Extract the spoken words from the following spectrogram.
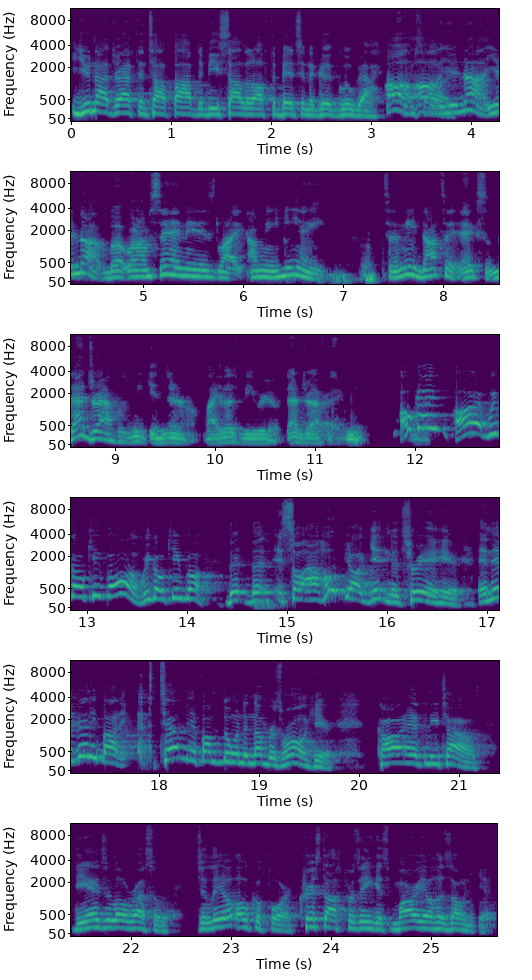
you're not drafting top five to be solid off the bench and a good glue guy. Oh, I'm oh, you're not, you're not. But what I'm saying is, like, I mean, he ain't. To me, Dante Exum, that draft was weak in general. Like, let's be real, that draft was weak. Okay, all right, we're gonna keep going. We're gonna keep going. The, the, so I hope y'all getting the trend here. And if anybody, tell me if I'm doing the numbers wrong here. Karl-Anthony Towns, D'Angelo Russell, Jahlil Okafor, Kristaps Porzingis, Mario Hezonja.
